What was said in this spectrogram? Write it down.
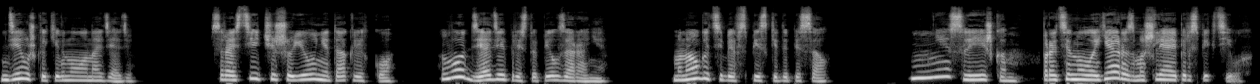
Девушка кивнула на дядю. Срастить чешую не так легко. Вот дядя и приступил заранее. Много тебе в списке дописал? Не слишком, протянула я, размышляя о перспективах.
